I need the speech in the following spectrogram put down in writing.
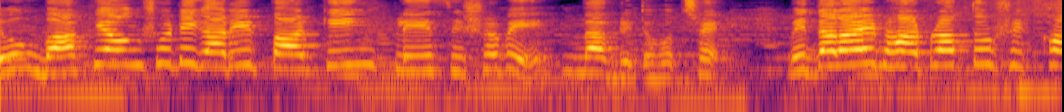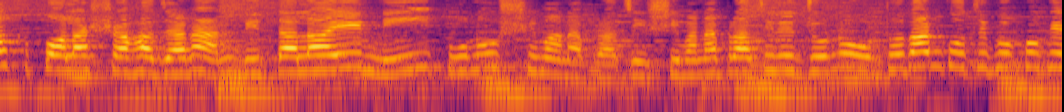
এবং বাকি অংশটি গাড়ির পার্কিং প্লেস হিসেবে ব্যবহৃত হচ্ছে। বিদ্যালয়ের ভারপ্রাপ্ত শিক্ষক পলাশ সাহা জানান, বিদ্যালয়ে নেই কোনো সীমানা প্রাচীর। সীমানা প্রাচীরের জন্য ঊর্ধ্বতন কর্তৃপক্ষকে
